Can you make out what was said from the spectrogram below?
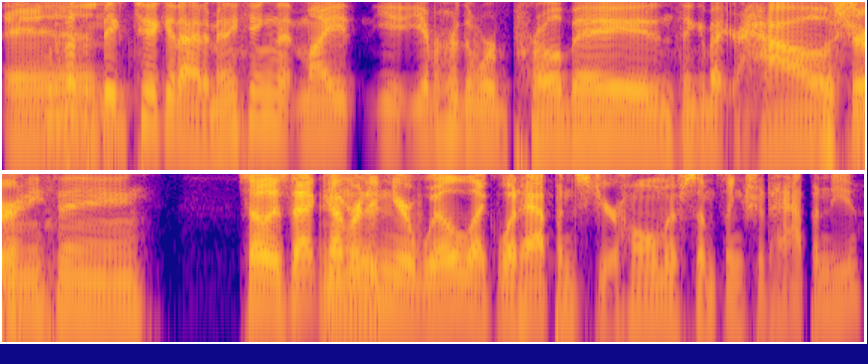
And What about the big ticket item? Anything that might you, you ever heard the word probate and think about your house sure. or anything? So is that Any covered other- in your will? Like what happens to your home if something should happen to you?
